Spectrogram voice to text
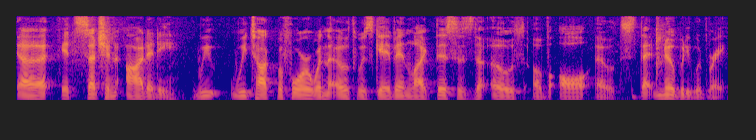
Uh, it's such an oddity. We we talked before when the oath was given, like this is the oath of all oaths that nobody would break,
